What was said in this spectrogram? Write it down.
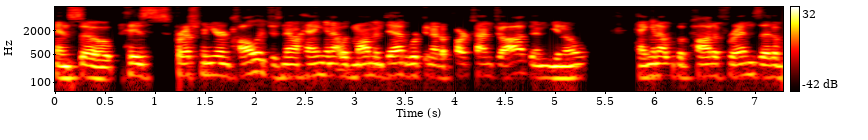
And so his freshman year in college is now hanging out with mom and dad, working at a part time job and, you know, hanging out with a pot of friends that have,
